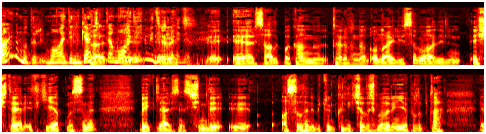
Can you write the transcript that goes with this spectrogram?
aynı mıdır muadilin? Gerçekten ben, muadil e, midir evet, yani? E, eğer Sağlık Bakanlığı tarafından onaylıysa muadilin eşdeğer etki yapmasını beklersiniz. Şimdi e, asıl hani bütün klinik çalışmaların yapılıp da e,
